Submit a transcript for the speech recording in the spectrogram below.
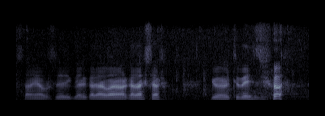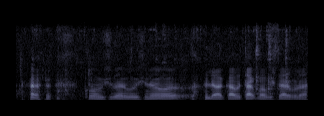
Aslan yavrusu dedikleri kadar var arkadaşlar. Görüntü benziyor. Komşular boşuna o lakabı takmamışlar buna.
